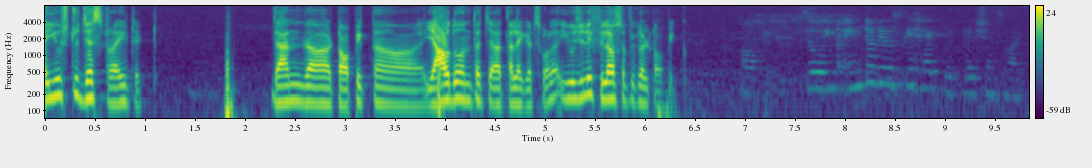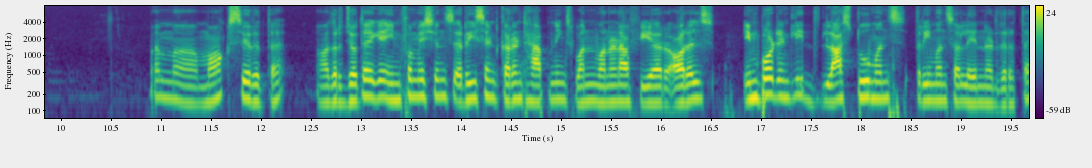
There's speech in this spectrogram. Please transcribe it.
I use to just write it then ಟಾಪಿಕ್ನ ಯಾವುದು ಅಂತ ಚ ತಲೆ ಕೆಡಿಸ್ಕೊಳ್ಳೋ usually philosophical topic ma'am marks ಇರುತ್ತೆ. ಅದ್ರ ಜೊತೆಗೆ informations recent current happenings one one and half year or else importantly last two months three ಮಂತ್ಸಲ್ಲಿ ಏನು ನಡೆದಿರುತ್ತೆ,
